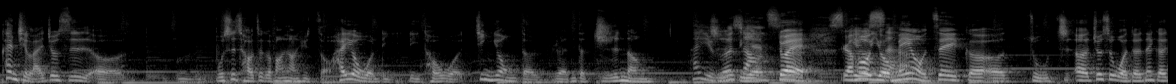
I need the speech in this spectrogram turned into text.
看起来就是呃。嗯，不是朝这个方向去走，还有我里里头我禁用的人的职能，它有职个这样子对，然后有没有这个呃组织呃，就是我的那个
